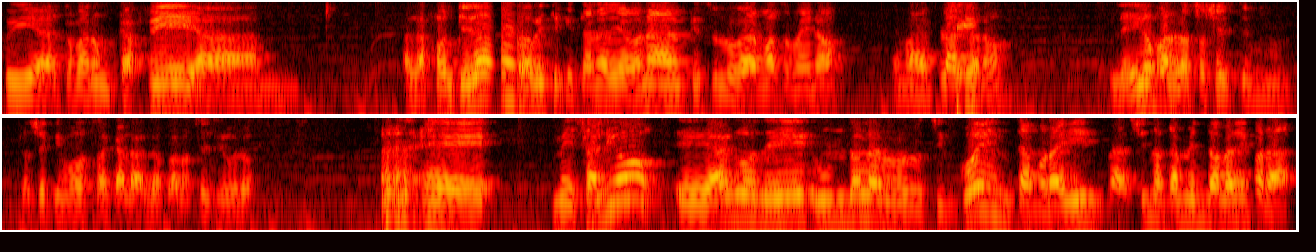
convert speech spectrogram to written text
fui a tomar un café a, a la Fonte d'Oro, viste que está en la diagonal, que es un lugar más o menos en Mar del Plata, Sí. ¿no? Le digo para los oyentes, no sé que vos acá lo, lo conocés seguro. Eh, me salió eh, algo de un dólar cincuenta por ahí, haciendo cambio en dólares para,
